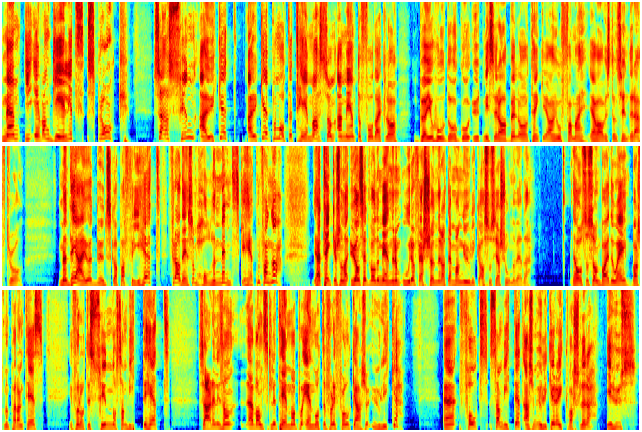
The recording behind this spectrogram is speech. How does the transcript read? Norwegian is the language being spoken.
Men i evangeliets språk så er synd er jo ikke, er jo ikke på en måte tema som er ment å få deg til å bøye hodet og gå ut miserabel og tenke ja, uff a meg, jeg var visst en synder after all. Men det er jo et budskap av frihet fra det som holder menneskeheten fanga. Jeg tenker sånn at Uansett hva du mener om ordet, for jeg skjønner at det er mange ulike assosiasjoner ved det. Det er også sånn, by the way, bare som en parentes, i forhold til synd og samvittighet, så er det det er vanskelig tema på en måte fordi folk er så ulike. Eh, folks samvittighet er som ulike røykvarslere i hus.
